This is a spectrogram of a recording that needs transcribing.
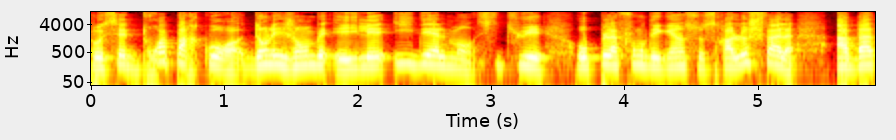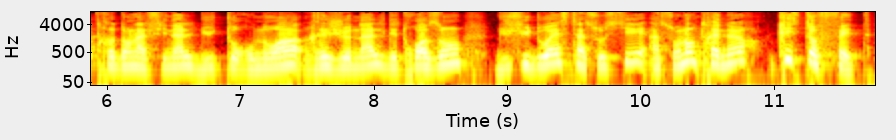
possède trois parcours dans les jambes et il est idéalement situé au plafond des gains. Ce sera le cheval à battre dans la finale du tournoi régional des 3 ans du sud-ouest associé à son entraîneur Christophe Fett.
